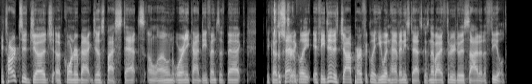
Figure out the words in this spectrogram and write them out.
it's hard to judge a cornerback just by stats alone or any kind of defensive back because That's true. technically if he did his job perfectly he wouldn't have any stats because nobody threw to his side of the field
